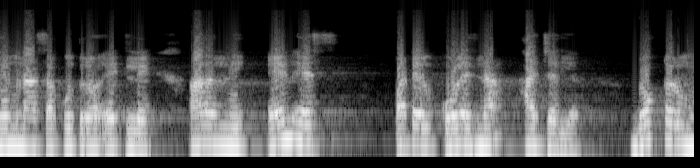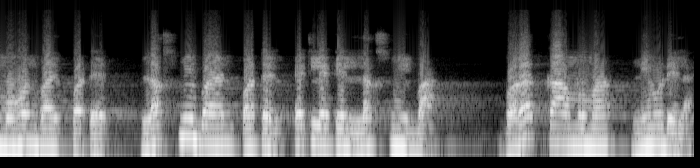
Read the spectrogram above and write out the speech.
તેમના સપુત્ર એટલે આણંદની એન એસ પટેલ કોલેજના આચાર્ય. ડોક્ટર મોહનભાઈ પટેલ લક્ષ્મીબહેન પટેલ એટલે કે લક્ષ્મીબા ભરતકામમાં નીવડેલા,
